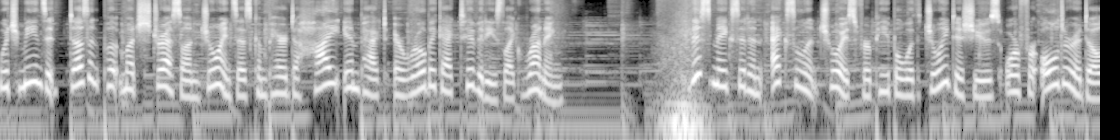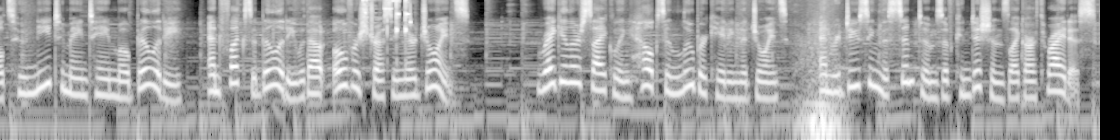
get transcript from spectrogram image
which means it doesn't put much stress on joints as compared to high-impact aerobic activities like running. This makes it an excellent choice for people with joint issues or for older adults who need to maintain mobility and flexibility without overstressing their joints. Regular cycling helps in lubricating the joints and reducing the symptoms of conditions like arthritis.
